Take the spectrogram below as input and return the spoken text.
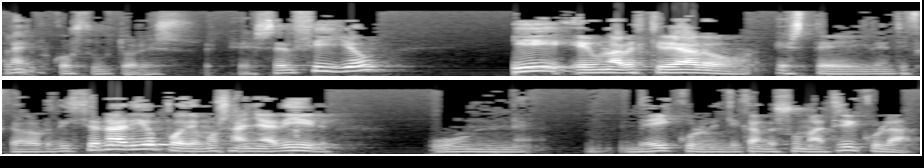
El constructor es sencillo y eh, una vez creado este identificador diccionario, podemos añadir un vehículo indicando su matrícula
